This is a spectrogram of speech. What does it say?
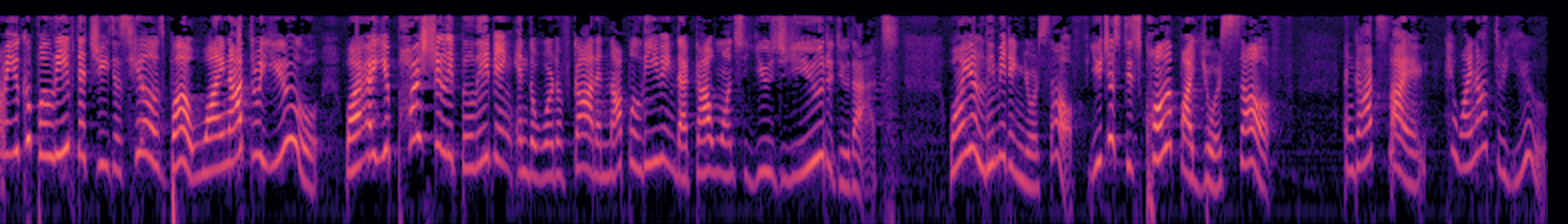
I mean, you could believe that Jesus heals, but why not through you? Why are you partially believing in the Word of God and not believing that God wants to use you to do that? Why are you limiting yourself? You just disqualify yourself. And God's like, hey, why not through you?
